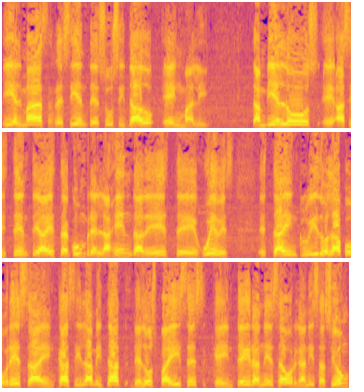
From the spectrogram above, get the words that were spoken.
y el más reciente suscitado en Malí. También los eh, asistentes a esta cumbre en la agenda de este jueves está incluido la pobreza en casi la mitad de los países que integran esa organización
